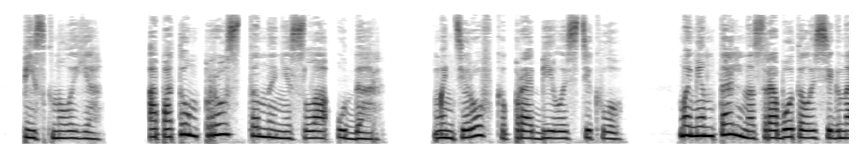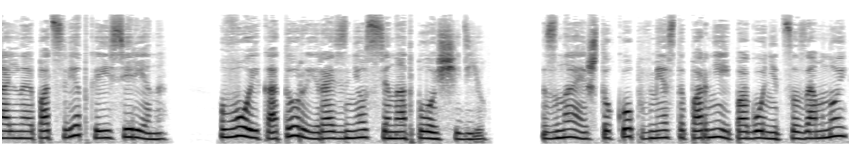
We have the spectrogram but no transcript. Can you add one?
— пискнула я, а потом просто нанесла удар. Монтировка пробила стекло. Моментально сработала сигнальная подсветка и сирена, вой которой разнесся над площадью. Зная, что коп вместо парней погонится за мной,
